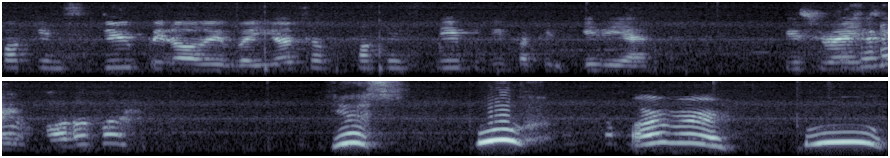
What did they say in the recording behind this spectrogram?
fucking stupid, Oliver. You're so fucking stupid, you fucking idiot. He's Is your raging. name Oliver? Yes. Woo. Armor. Woo.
